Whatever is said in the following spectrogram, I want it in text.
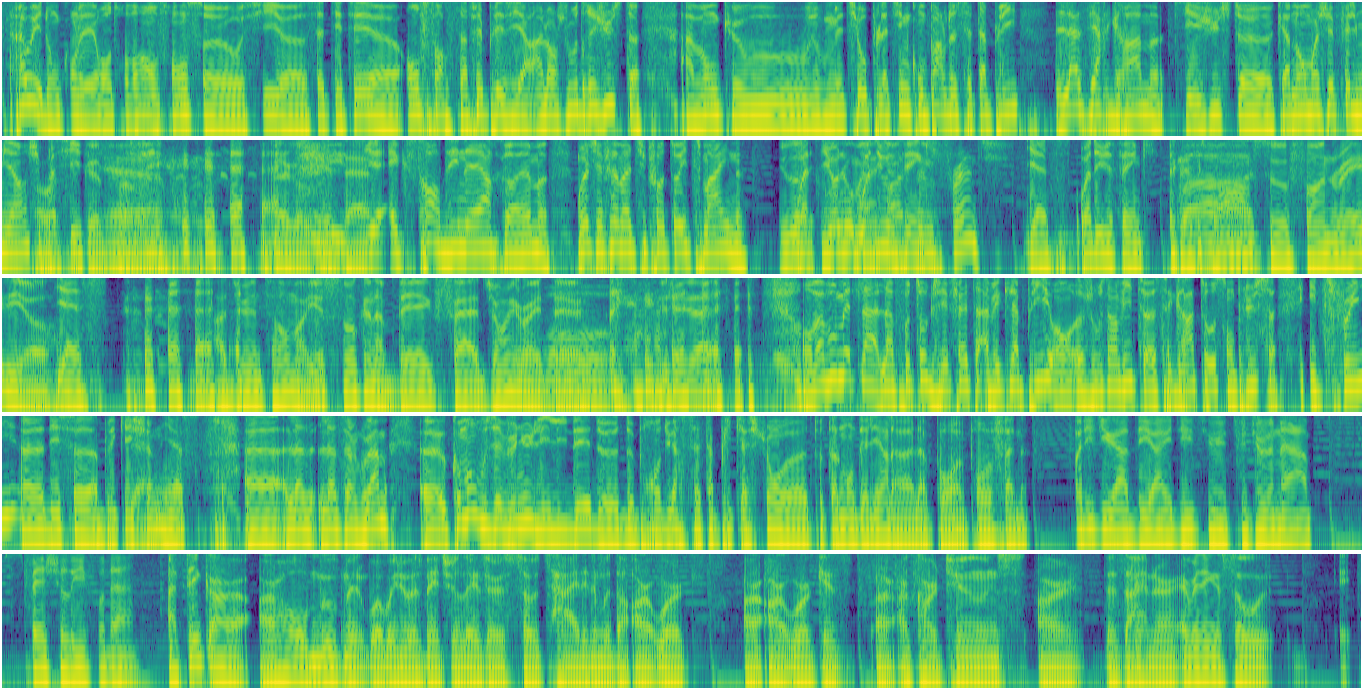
Ah oui, donc on les retrouvera en France euh, aussi euh, cet été euh, en force, ça fait plaisir. Alors je voudrais juste, avant que vous vous, mettiez au platine, qu'on parle de cette appli Lasergram qui est juste canon. Moi j'ai fait le mien, je sais Oh, pas si... qui est extraordinaire quand même. Moi j'ai fait ma petite photo, it's mine. You What, you- what do you Oh, think? in French. Yes, what do you think? It's Wasu Fun Radio. Yes. Adrian Toma, you're smoking a big fat joint right there. Whoa. You see that? On va vous mettre la, la photo que j'ai faite avec l'appli. On- Je vous invite, c'est gratos en plus. It's free, uh, this uh, application, yes. Euh, Las- Lasergram. Euh, comment vous est venue l'idée de, de produire cette application totalement délire là, là, pour, pour vos fans What did you add the idea to to do an app specially for that? I think our, our whole movement, what we do as Major Laser, is so tied in with the artwork. Our artwork is our, our cartoons, our designer, everything is so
